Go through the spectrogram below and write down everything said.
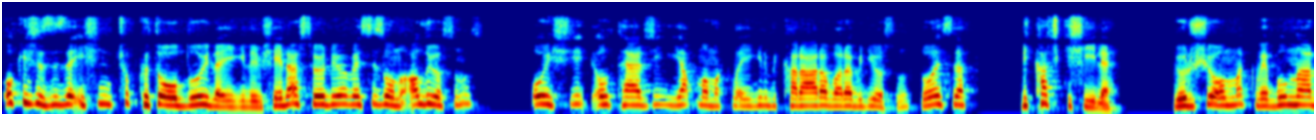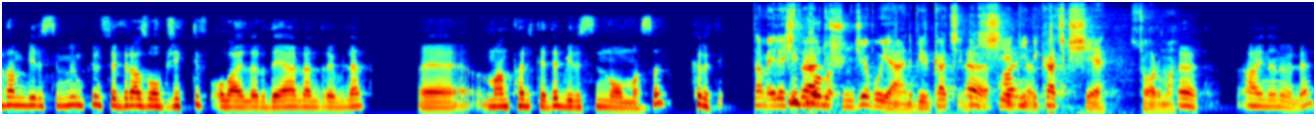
o kişi size işin çok kötü olduğuyla ilgili bir şeyler söylüyor ve siz onu alıyorsunuz. O işi, o tercihi yapmamakla ilgili bir karara varabiliyorsunuz. Dolayısıyla birkaç kişiyle görüşüyor olmak ve bunlardan birisi mümkünse biraz objektif olayları değerlendirebilen e, mantalitede birisinin olması kritik. Tam eleştirel Videolar... düşünce bu yani. Birkaç bir evet, kişiye aynen. değil birkaç kişiye sorma. Evet. Aynen öyle.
